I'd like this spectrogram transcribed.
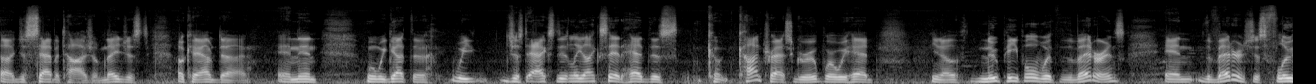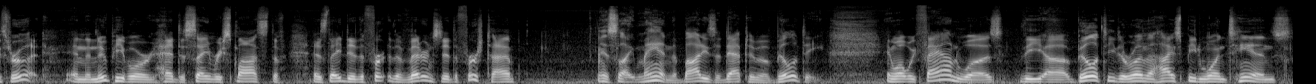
uh, just sabotage them. They just okay, I'm done. And then when we got the, we just accidentally, like I said, had this co- contrast group where we had, you know, new people with the veterans, and the veterans just flew through it, and the new people had the same response as they did the fir- the veterans did the first time. It's like, man, the body's adaptive ability. And what we found was the uh, ability to run the high speed 110s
